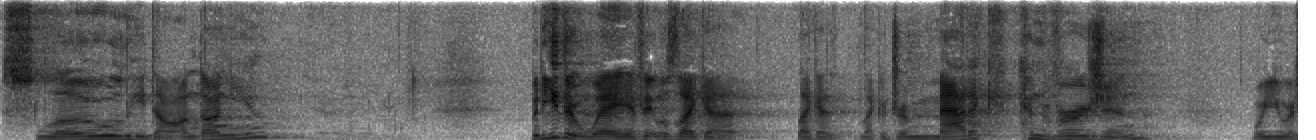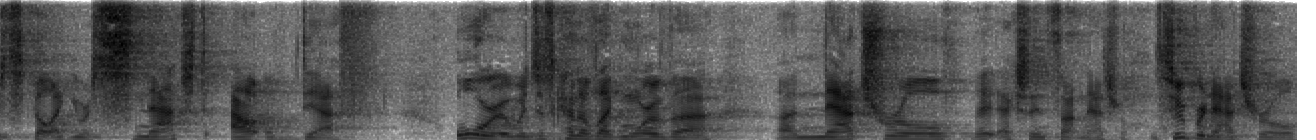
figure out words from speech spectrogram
slowly dawned on you. But either way, if it was like a like a like a dramatic conversion where you were felt like you were snatched out of death, or it was just kind of like more of a, a natural, eh, actually it's not natural, supernatural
